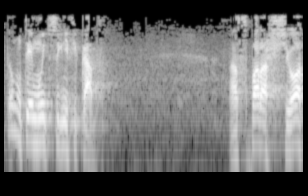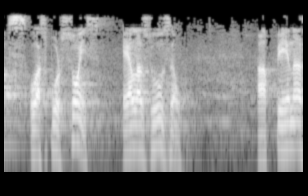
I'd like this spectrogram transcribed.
Então não tem muito significado. As parashiotes, ou as porções, elas usam apenas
